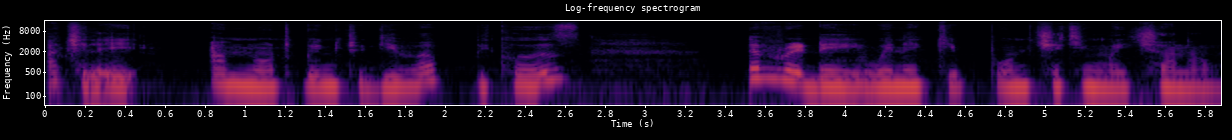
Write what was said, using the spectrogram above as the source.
Actually, I'm not going to give up because every day when I keep on checking my channel,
